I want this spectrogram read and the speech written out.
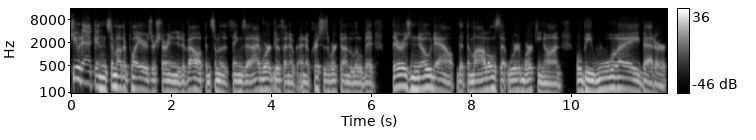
Qdeck and some other players are starting to develop, and some of the things that I've worked with, I know I know Chris has worked on a little bit, there is no doubt that the models that we're working on will be way better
